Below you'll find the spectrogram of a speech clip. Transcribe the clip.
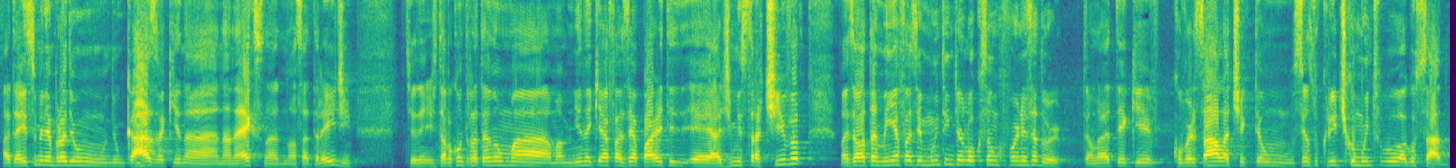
Até isso me lembrou de um, de um caso aqui na, na Nex, na nossa trading, a gente estava contratando uma, uma menina que ia fazer a parte é, administrativa, mas ela também ia fazer muita interlocução com o fornecedor. Então ela ia ter que conversar, ela tinha que ter um senso crítico muito aguçado.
